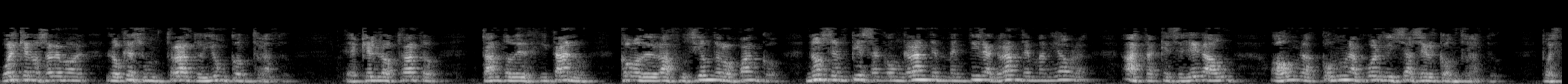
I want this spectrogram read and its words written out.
O es que no sabemos lo que es un trato y un contrato. Es que en los tratos, tanto del gitano como de la fusión de los bancos, no se empieza con grandes mentiras, grandes maniobras, hasta que se llega a un, a una, como un acuerdo y se hace el contrato. Pues,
